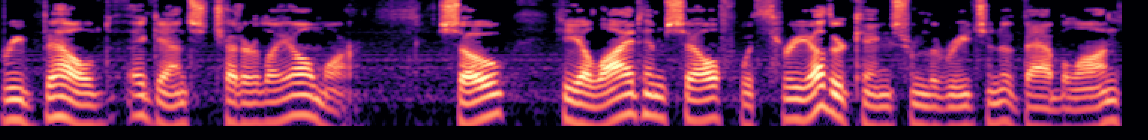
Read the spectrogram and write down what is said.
rebelled against Chedorlaomer. So he allied himself with three other kings from the region of Babylon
